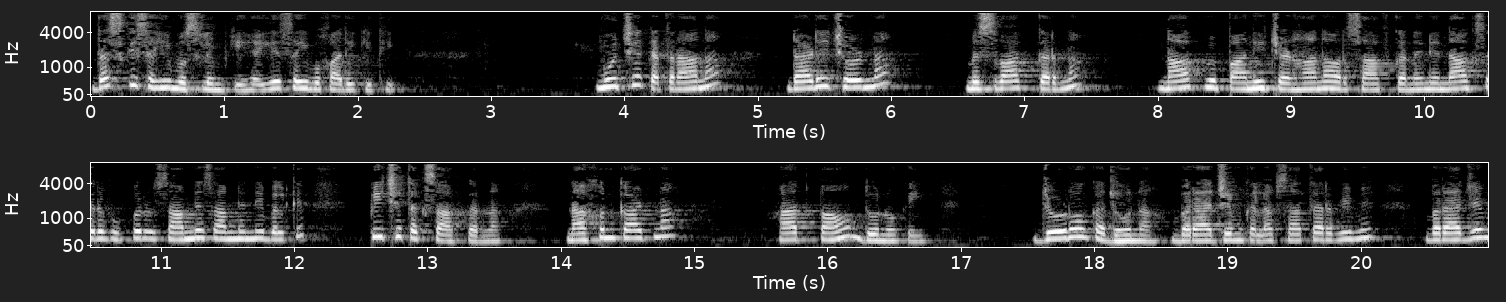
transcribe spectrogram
دس کی صحیح مسلم کی ہے، یہ صحیح بخاری کی تھی۔ مونچھے کترانا، داڑھی چھوڑنا، مسواک کرنا، ناک میں پانی چڑھانا اور صاف کرنا یعنی ناک صرف اوپر، سامنے سامنے نہیں، بلکہ پیچھے تک صاف کرنا۔ ناخن کاٹنا، ہاتھ پاؤں دونوں کی۔ جوڑوں کا دھونا، براجم کا لفظ آتا عربی میں۔ براجم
